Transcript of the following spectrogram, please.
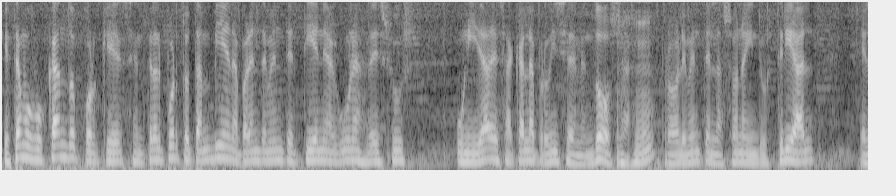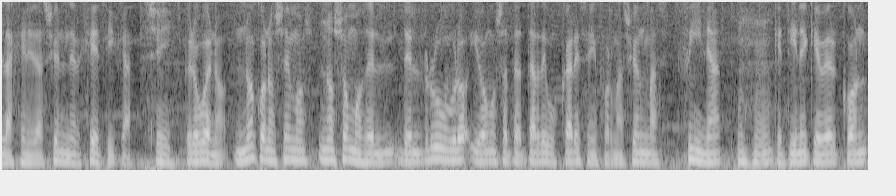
Estamos buscando porque Central Puerto también aparentemente tiene algunas de sus unidades acá en la provincia de Mendoza, probablemente en la zona industrial, en la generación energética. Sí. Pero bueno, no conocemos, no somos del, rubro y vamos a tratar de buscar esa información más fina que tiene que ver con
